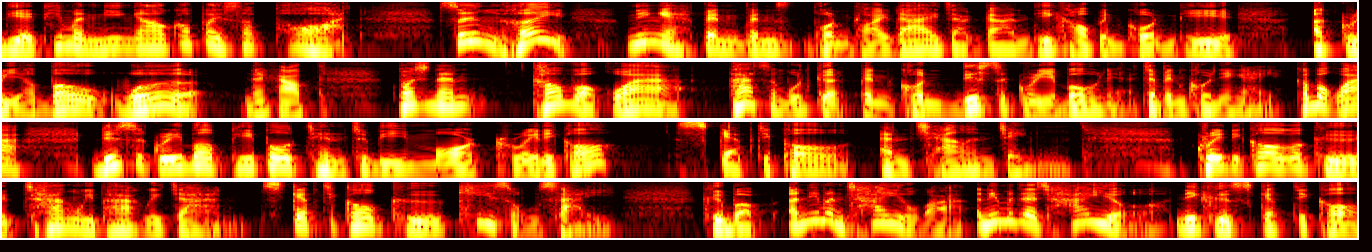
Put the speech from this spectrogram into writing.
เดียที่มันงี่เง่าก็ไป support ซึ่งเฮ้ย นี่ไงเป็นเป็นผลพลอยได้จากการที่เขาเป็นคนที่ agreeable เวอร์ นะครับ เพราะฉะนั้นเขาบอกว่าถ้าสมมติเกิดเป็นคน disagreeable เนี่ยจะเป็นคนยังไง เขาบอกว่า disagreeable people tend to be more critical skeptical and challenging critical ก็คือช่างวิพากษ์วิจารณ์ skeptical คือขี้สงสัย คือแบบอันนี้มันใช่เหรอวะ อันนี้มันจะใช่เหรอ นี่คือ skeptical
